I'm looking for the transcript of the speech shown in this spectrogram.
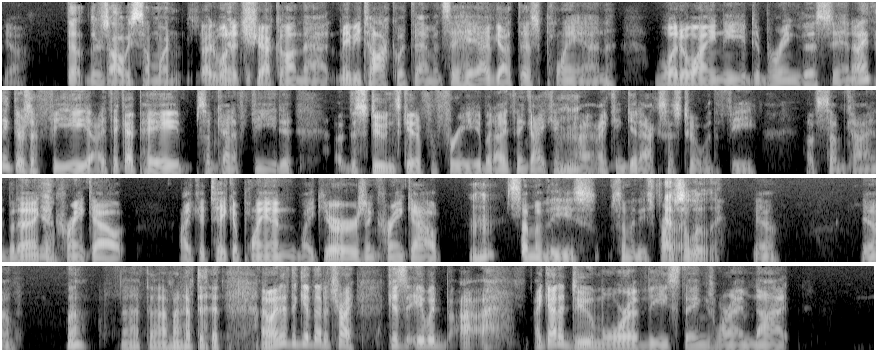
Yeah. th- there's always someone. So I'd want to check on that. Maybe talk with them and say, "Hey, I've got this plan. What do I need to bring this in?" And I think there's a fee. I think I pay some kind of fee to uh, the students get it for free, but I think I can Mhm. I, I can get access to it with a fee of some kind. But then I Yeah. could crank out. I could take a plan like yours and crank out Mhm. some of these some of these products. Absolutely. Yeah. Yeah. I have to. I might have to. I might have to give that a try because it would. I, I got to do more of these things where I'm not.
